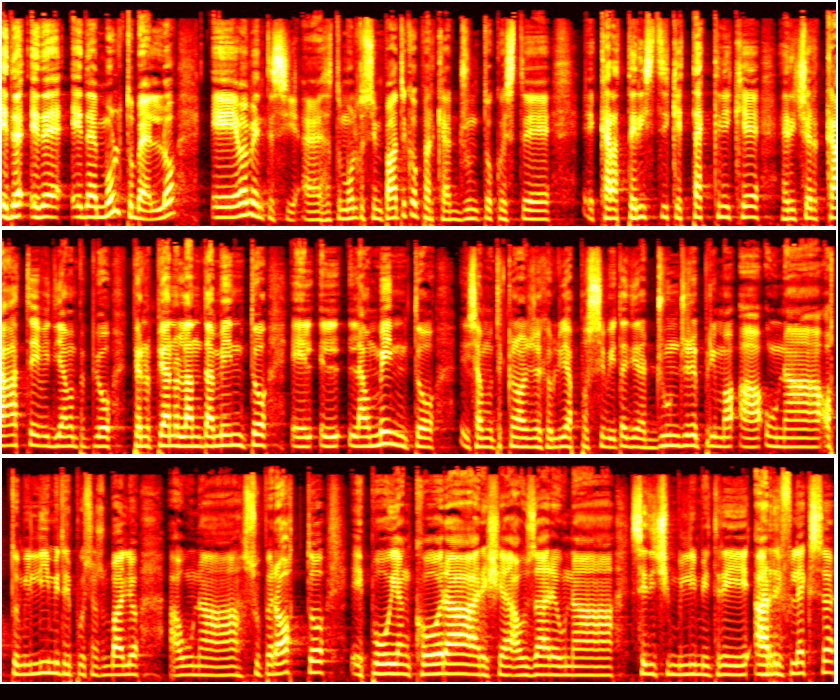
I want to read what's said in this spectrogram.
Ed è, ed, è, ed è, molto bello e ovviamente sì, è stato molto simpatico perché ha aggiunto queste eh, caratteristiche tecniche ricercate, vediamo proprio piano piano l'andamento e l'aumento diciamo, tecnologico che lui ha possibilità di raggiungere, prima a una 8 mm, poi se non sbaglio a una Super 8 e poi ancora riesce a usare una 16 mm Arriflex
